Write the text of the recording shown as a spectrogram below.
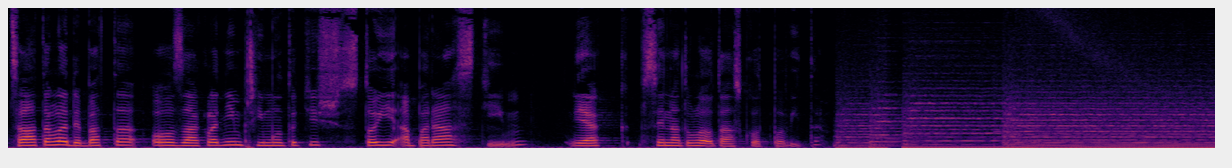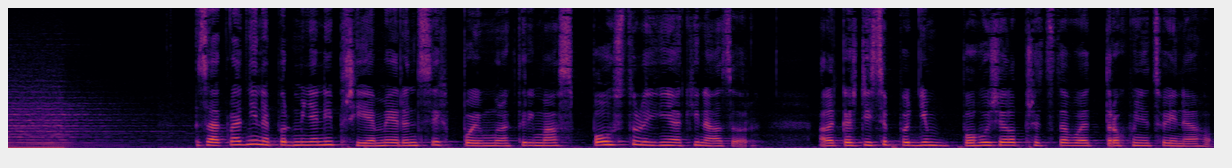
Celá tahle debata o základním příjmu totiž stojí a padá s tím, jak si na tuhle otázku odpovíte? Základní nepodmíněný příjem je jeden z těch pojmů, na který má spoustu lidí nějaký názor, ale každý si pod ním bohužel představuje trochu něco jiného.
